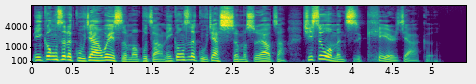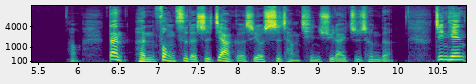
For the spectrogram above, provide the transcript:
你公司的股价为什么不涨？你公司的股价什么时候要涨？其实我们只 care 价格。好，但很讽刺的是，价格是由市场情绪来支撑的。今天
